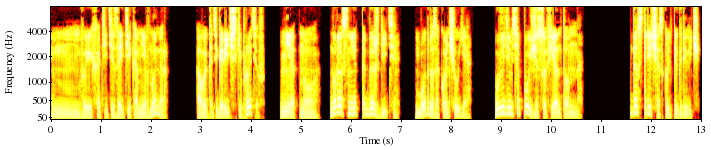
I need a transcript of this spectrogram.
М вы хотите зайти ко мне в номер? А вы категорически против? Нет, но но раз нет, тогда ждите. Бодро закончил я. Увидимся позже, Софья Антоновна. До встречи, Аскольд Игоревич.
